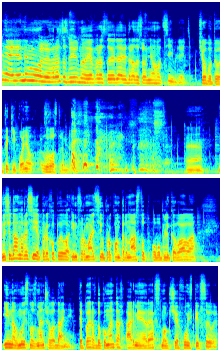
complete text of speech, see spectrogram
Ні, я не можу, просто смішно. Я просто уявляю відразу, що в нього ці, блядь, чоботи отакі, поняв? З гострим, блядь. Е, Нещодавно Росія перехопила інформацію про контрнаступ, опублікувала і навмисно зменшила дані. Тепер в документах армія РФ смокче хуй в півсили.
